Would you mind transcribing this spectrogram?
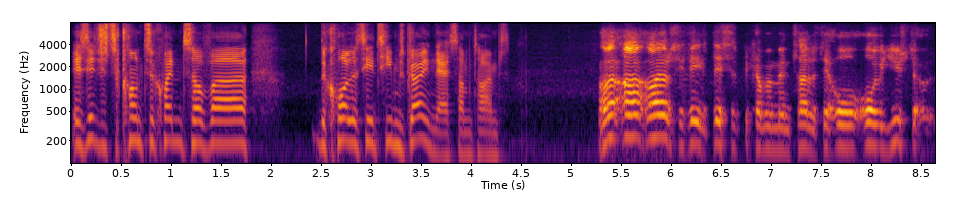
is it just a consequence of uh, the quality of teams going there sometimes. I, I, honestly think this has become a mentality, or, or used to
